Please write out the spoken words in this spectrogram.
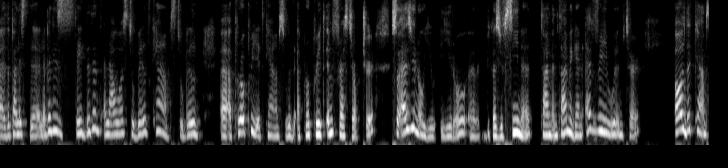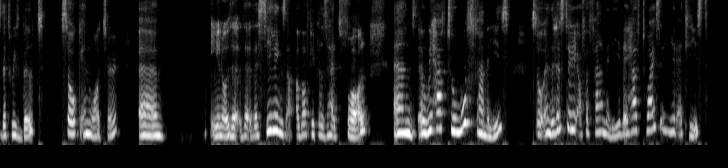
uh, the, Palest- the Lebanese state didn't allow us to build camps, to build uh, appropriate camps with appropriate infrastructure. So, as you know, you, Eero, uh, because you've seen it time and time again, every winter, all the camps that we've built soak in water. Um, you know, the, the, the, ceilings above people's head fall, and uh, we have to move families. So, in the history of a family, they have twice a year at least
